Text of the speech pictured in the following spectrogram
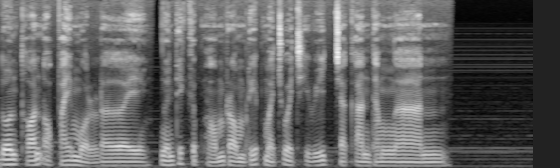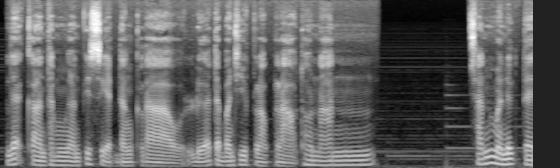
โดนถอนออกไปหมดเลย เงินที่เก็บหอมรอมริบมาช่วยชีวิตจากการทำงาน และการทำงานพิเศษดังกล่าว เหลือแต่บัญชีเปล่าๆเท่านั้น ฉันมานึกได้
